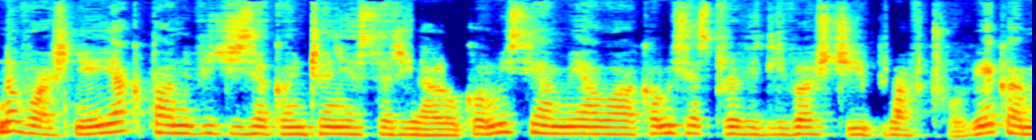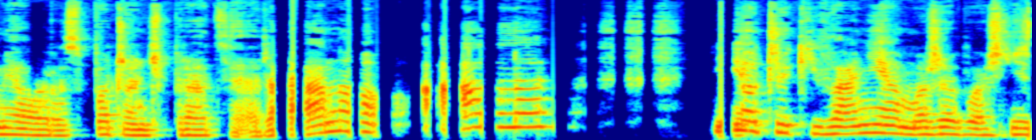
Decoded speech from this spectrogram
No właśnie, jak pan widzi zakończenie serialu? Komisja miała, Komisja Sprawiedliwości i Praw Człowieka miała rozpocząć pracę rano, ale nieoczekiwanie, a może właśnie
